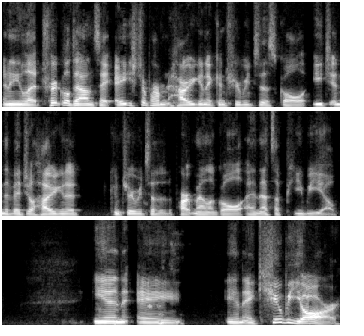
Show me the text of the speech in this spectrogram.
and then you let it trickle down, say each department, how are you going to contribute to this goal? Each individual, how are you going to contribute to the departmental goal? And that's a PBO. In a in a QBR,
